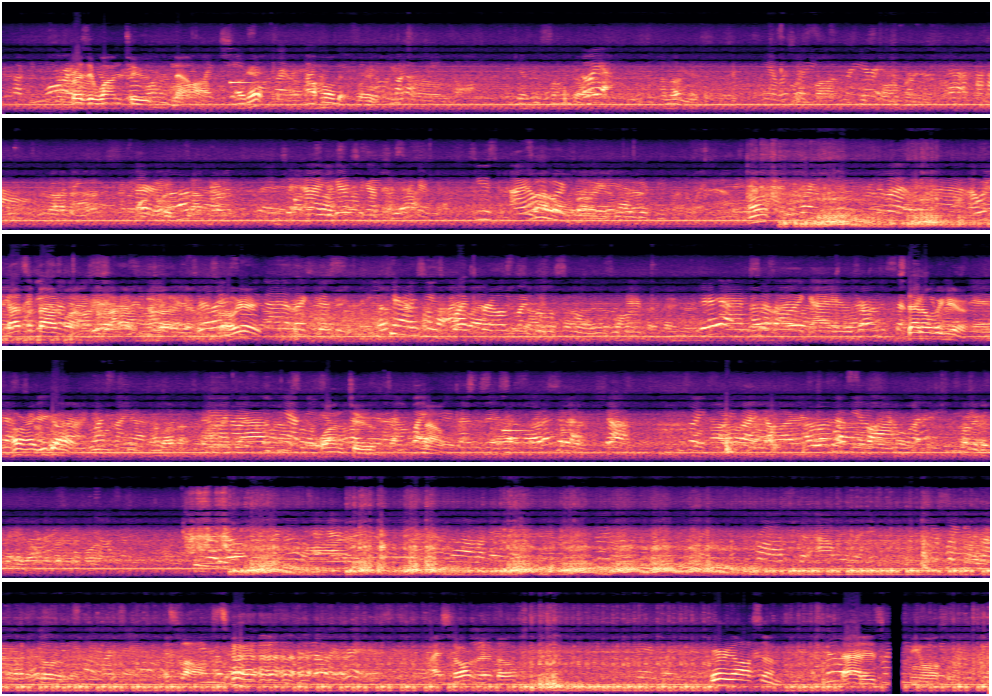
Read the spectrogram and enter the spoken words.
Press it one, two, now. Okay, I'll hold it for you. Um, give me some Oh yeah. I love this. Yeah, we're It's fun. It's hamburger. Alright. So, uh, you gotta check out this. Okay. Excuse me. I only wear jewelry if you give me, That's I a did bad one. I I have to do that again. Okay. like this, you can't really black pearls and like little skulls, okay? Yeah, And so like I was on the set Stand over here. All right, you got it. Last night. And I was looking at these. One, two, now. Yeah. It's like twenty-five dollars. I love that spot. It's not a good oh, thing you don't make this anymore. Across the alleyway. They're playing in my thing. It's lost. Put it on my wrist. I started it though. Very awesome. That is awesome.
